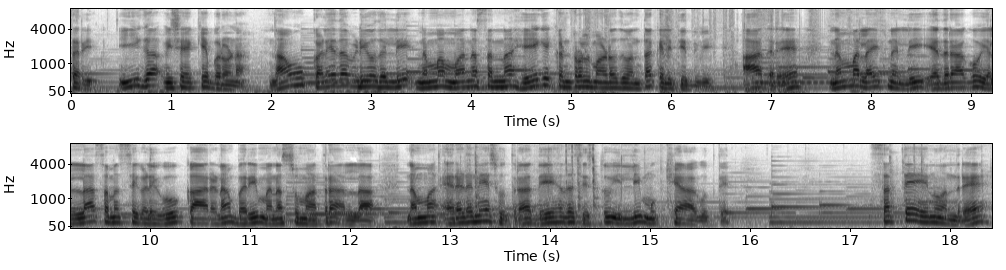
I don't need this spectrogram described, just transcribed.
ಸರಿ, ಈಗ ವಿಷಯಕ್ಕೆ ಬರೋಣ. ನಾವು ಕಳೆದ ವಿಡಿಯೋದಲ್ಲಿ ನಮ್ಮ ಮನಸ್ಸನ್ನು ಹೇಗೆ ಕಂಟ್ರೋಲ್ ಮಾಡೋದು ಅಂತ ಕಲಿತಿದ್ವಿ. ಆದರೆ, ನಮ್ಮ ಲೈಫ್ನಲ್ಲಿ ಎದುರಾಗೋ ಎಲ್ಲ ಸಮಸ್ಯೆಗಳಿಗೂ ಕಾರಣ ಬರೀ ಮನಸ್ಸು ಮಾತ್ರ ಅಲ್ಲ, ನಮ್ಮ ಎರಡನೇ ಸೂತ್ರ ದೇಹದ ಶಿಸ್ತು ಇಲ್ಲಿ ಮುಖ್ಯ ಆಗುತ್ತೆ. ಸತ್ಯ ಏನು ಅಂದರೆ,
